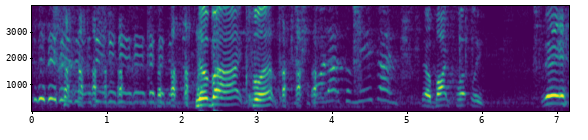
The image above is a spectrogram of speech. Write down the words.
no backflip. Oh, that's amazing. Yeah, backflip, Lee. Hey!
